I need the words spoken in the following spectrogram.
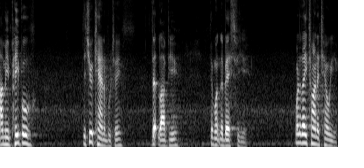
I mean people that you're accountable to, that love you, that want the best for you. What are they trying to tell you?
